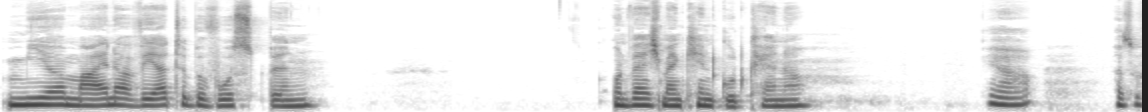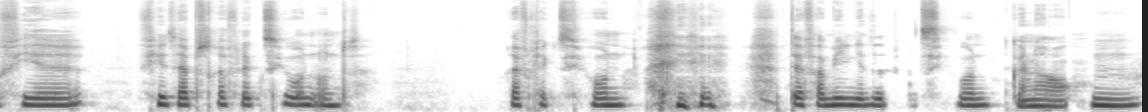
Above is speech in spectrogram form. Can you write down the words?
mir meiner Werte bewusst bin. Und wenn ich mein Kind gut kenne. Ja, also viel, viel Selbstreflexion und Reflexion der Familiensituation. Genau. Hm.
